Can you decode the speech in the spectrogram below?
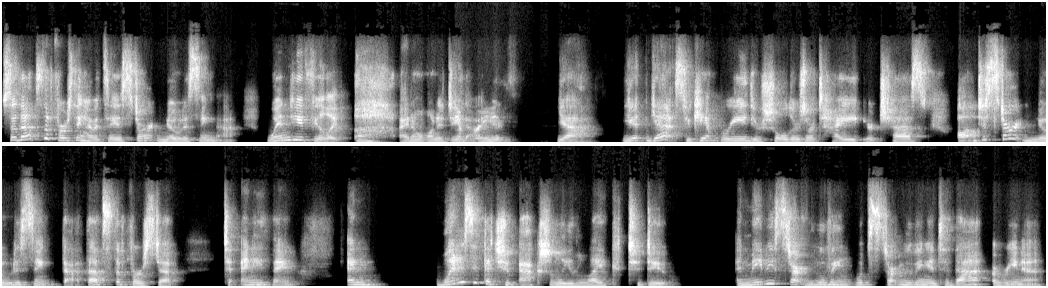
So that's the first thing i would say is start noticing that. When do you feel like oh i don't want to do that? breathe. yeah. Ye- yes you can't breathe. Your shoulders are tight your chest uh, just start noticing that. That's the first step to anything. And what is it that you actually like to do? And maybe start moving whoops start moving into that arena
